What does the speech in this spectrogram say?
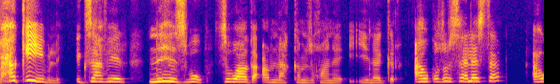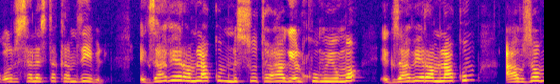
ብሓቂ ይብል እግዚኣብሄር ንህዝቡ ዝዋጋ ኣምላክ ከም ዝኾነ ይነግር ኣብ ቁፅሪ ሰለስተ ኣብ ቁፅሪ ሰለስተ ከምዘ ይብል እግዚኣብሄር ኣምላኩም ንሱ ተዋጊእልኩም እዩ እሞ እግዚኣብሄር ኣምላኩም ኣብዞም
